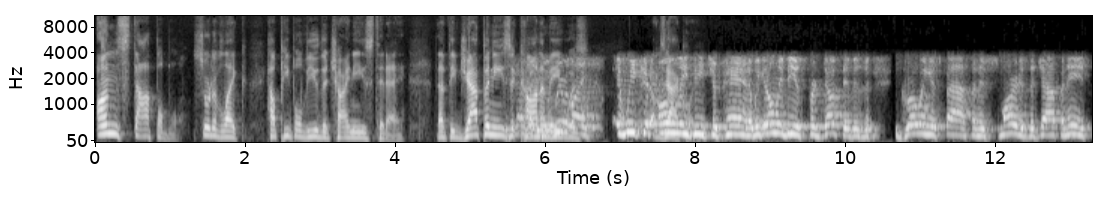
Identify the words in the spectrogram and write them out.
unstoppable, sort of like how people view the Chinese today. That the Japanese exactly. economy we, we was. Like, if we could exactly. only be Japan, if we could only be as productive as growing as fast and as smart as the Japanese,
